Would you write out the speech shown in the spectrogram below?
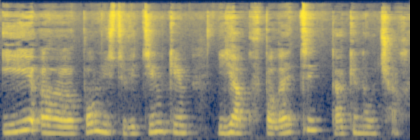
і е, повністю відтінки як в палетці, так і на очах.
